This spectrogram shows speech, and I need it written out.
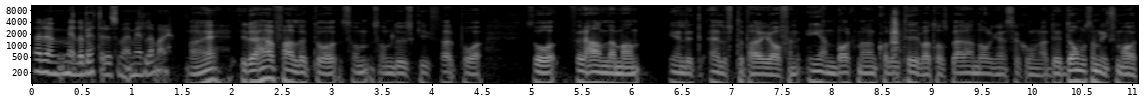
eller medarbetare som är medlemmar? Nej, i det här fallet då som, som du skissar på så förhandlar man enligt 11 paragrafen enbart med de kollektivavtalsbärande organisationerna. Det är de som liksom har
